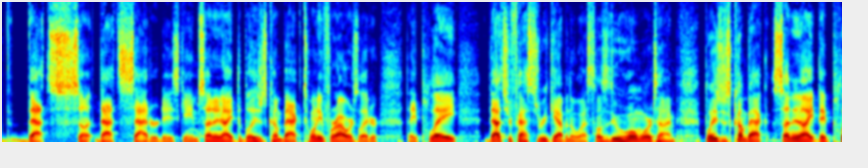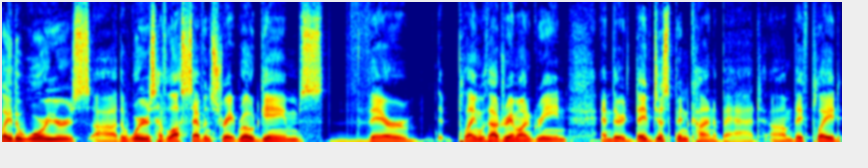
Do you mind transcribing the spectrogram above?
that's that's Saturday's game. Sunday night, the Blazers come back. 24 hours later, they play. That's your fastest recap in the West. Let's do it one more time. Blazers come back Sunday night. They play the Warriors. Uh, the Warriors have lost seven straight road games. They're playing without Draymond Green, and they're they've just been kind of bad. Um, they've played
